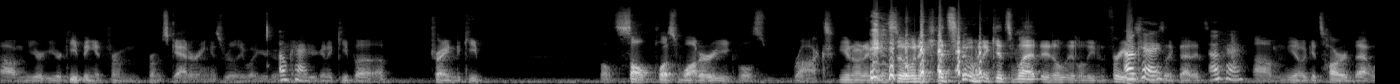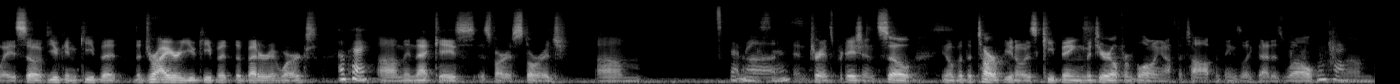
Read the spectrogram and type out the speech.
um, you're you're keeping it from from scattering is really what you're doing. Okay. you're going to keep a, a trying to keep well salt plus water equals rocks. You know what I mean? so when it gets when it gets wet, it'll it'll even freeze Okay. things like that. It's Okay. um, you know it gets hard that way. So if you can keep it, the drier you keep it, the better it works. Okay. Um, in that case, as far as storage. Um, That makes uh, sense. And transportation. So, you know, but the tarp, you know, is keeping material from blowing off the top and things like that as well. Okay. Um,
